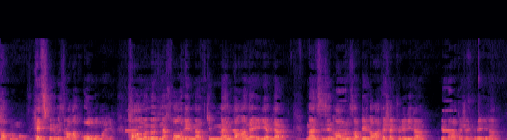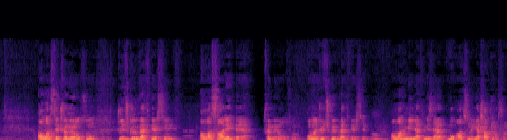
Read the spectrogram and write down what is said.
tapmamalıdır. Heç birimiz rahat olmamalıyıq. Hamı özünə sual verməlidir ki, mən daha nə eləyə bilərəm? Mən sizin hamınıza bir daha təşəkkür edirəm bir daha təşəkkür edirəm. Allah sizə kömək olsun, güc qüvvət versin. Allah Salih bəyə kömək olsun, ona güc qüvvət versin. Allah millətimizə bu acını yaşatmasın.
